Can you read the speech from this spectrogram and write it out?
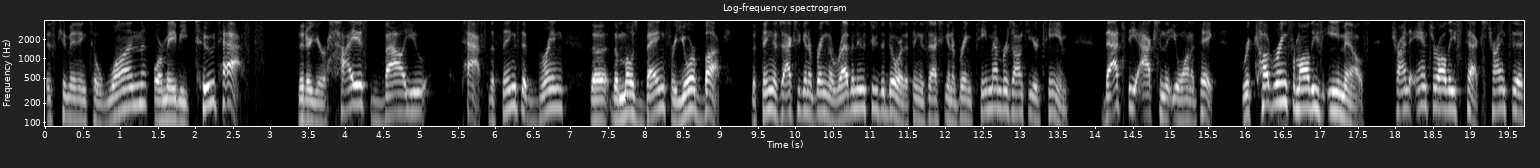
is committing to one or maybe two tasks that are your highest value tasks, the things that bring the, the most bang for your buck the thing that's actually going to bring the revenue through the door, the thing that's actually going to bring team members onto your team, that's the action that you want to take. Recovering from all these emails, trying to answer all these texts, trying to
